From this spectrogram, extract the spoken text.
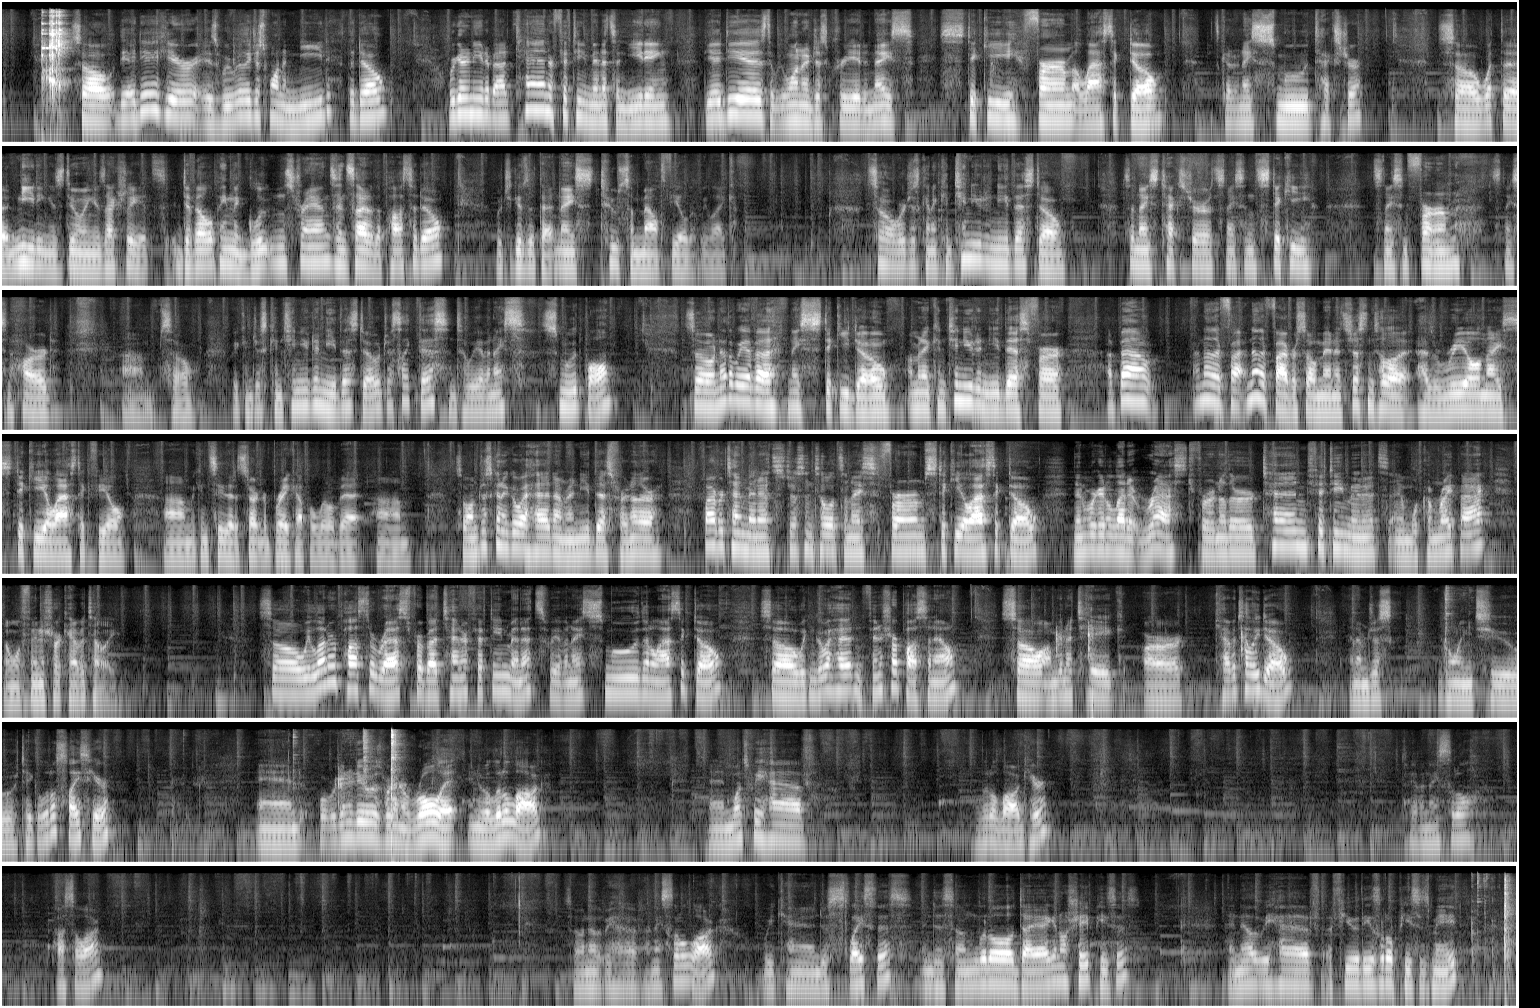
So the idea here is we really just want to knead the dough. We're going to need about 10 or 15 minutes of kneading. The idea is that we want to just create a nice sticky, firm, elastic dough. It's got a nice smooth texture. So what the kneading is doing is actually it's developing the gluten strands inside of the pasta dough which gives it that nice toothsome mouthfeel that we like. So we're just going to continue to knead this dough. It's a nice texture. It's nice and sticky. It's nice and firm. It's nice and hard. Um, so we can just continue to knead this dough just like this until we have a nice smooth ball. So now that we have a nice sticky dough, I'm going to continue to knead this for about another five, another five or so minutes, just until it has a real nice sticky elastic feel. Um, we can see that it's starting to break up a little bit. Um, so I'm just going to go ahead, and I'm to knead this for another five or 10 minutes, just until it's a nice firm, sticky, elastic dough. Then we're going to let it rest for another 10, 15 minutes, and we'll come right back and we'll finish our cavatelli. So we let our pasta rest for about 10 or 15 minutes. We have a nice smooth and elastic dough. So we can go ahead and finish our pasta now. So I'm gonna take our cavatelli dough and I'm just going to take a little slice here. And what we're gonna do is we're gonna roll it into a little log. And once we have a little log here, we have a nice little pasta log. So now that we have a nice little log, we can just slice this into some little diagonal shaped pieces. And now that we have a few of these little pieces made,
